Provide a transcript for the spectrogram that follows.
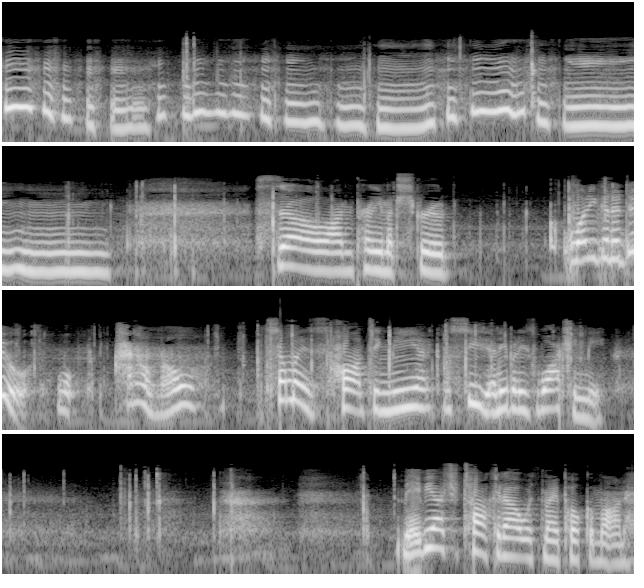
so I'm pretty much screwed. What are you gonna do? Well, I don't know. Somebody's haunting me. I can see anybody's watching me. Maybe I should talk it out with my Pokemon.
